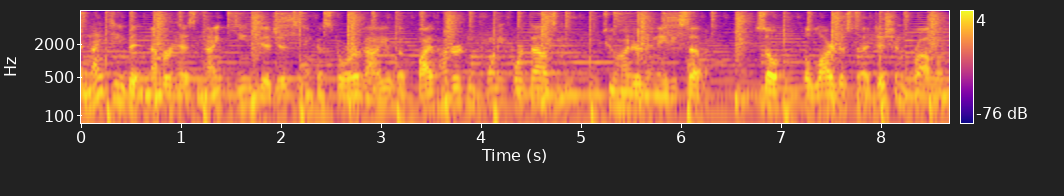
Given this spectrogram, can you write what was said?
A 19-bit number has 19 digits and can store a value of 524,287. So the largest addition problem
